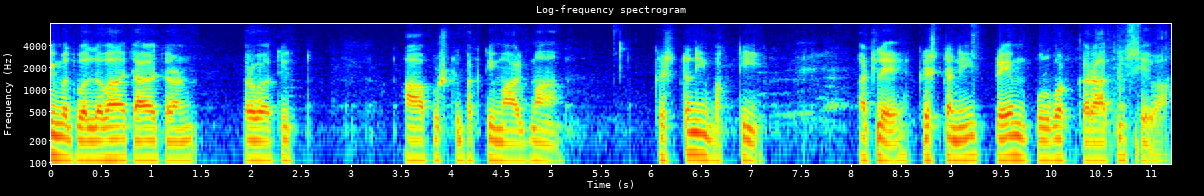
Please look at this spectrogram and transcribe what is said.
શ્રીમદ વલ્લભાચાર્ય ચરણ પ્રવર્તિત આ પુષ્ટિ ભક્તિ માર્ગમાં કૃષ્ણની ભક્તિ એટલે કૃષ્ણની પ્રેમપૂર્વક કરાતી સેવા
